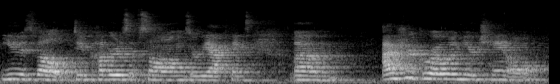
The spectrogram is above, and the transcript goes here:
you as well do covers of songs or react things. Um, as you're growing your channel,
